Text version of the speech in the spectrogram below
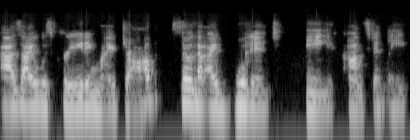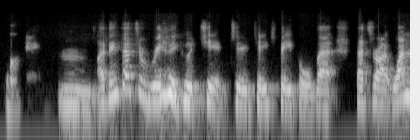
as I was creating my job so that I wouldn't be constantly working. Mm, I think that's a really good tip to teach people that that's right. One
